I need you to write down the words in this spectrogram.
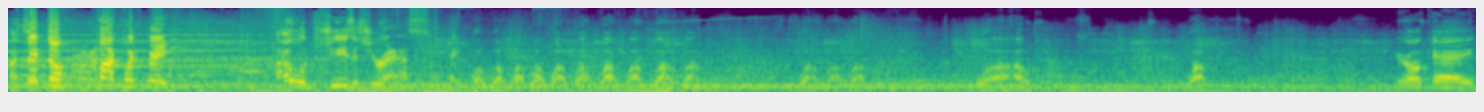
I said don't fuck with me! I will Jesus your ass! Hey, whoa, whoa, whoa, whoa, whoa, whoa, whoa, whoa, whoa, whoa. Whoa, whoa, whoa. Whoa. Whoa. You're okay.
